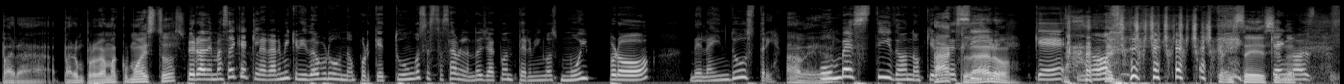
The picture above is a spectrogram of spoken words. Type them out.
para, para un programa como estos. Pero además hay que aclarar, mi querido Bruno, porque tú nos estás hablando ya con términos muy pro de la industria. Un vestido no quiere ah, decir que, nos,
